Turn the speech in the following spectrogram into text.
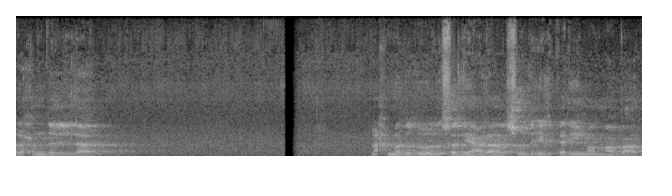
الحمد لله نحمده ونصلي على رسوله الكريم أما بعد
